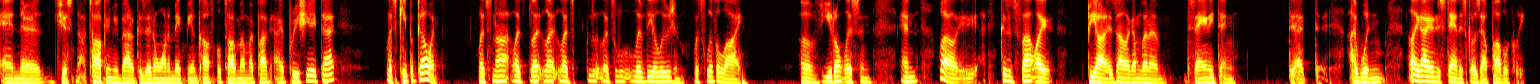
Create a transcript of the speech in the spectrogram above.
and they're just not talking to me about it because they don't want to make me uncomfortable talking about my podcast. I appreciate that. Let's keep it going. Let's not let's let, let let's let's live the illusion. Let's live a lie. of you don't listen, and well, because it's not like be honest, it's not like I'm gonna say anything that I wouldn't like. I understand this goes out publicly.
